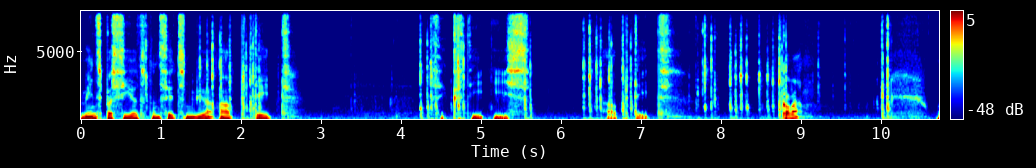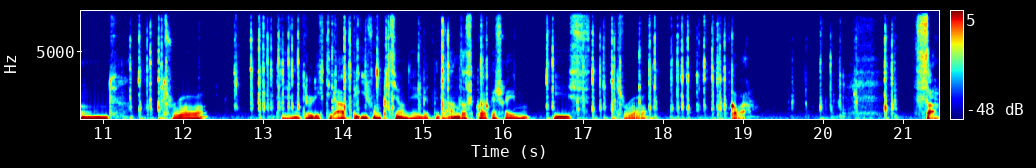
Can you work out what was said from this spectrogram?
Wenn es passiert, dann setzen wir Update 60 is Update Cover und Draw das ist natürlich die API-Funktion, die wird mit Underscore geschrieben, ist draw cover. So,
